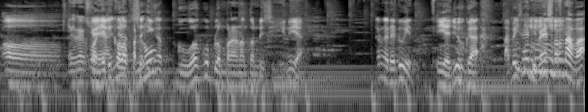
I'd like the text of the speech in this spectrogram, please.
Oh, XX1 jadi kalau penuh Ingat gua, gua belum pernah nonton di sini ya. kan nggak ada duit. Iya juga. Tapi saya di PS pernah, Pak.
